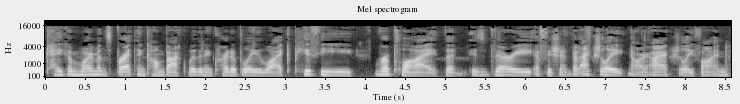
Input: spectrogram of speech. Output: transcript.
take a moment's breath and come back with an incredibly like pithy reply that is very efficient. But actually, no, I actually find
